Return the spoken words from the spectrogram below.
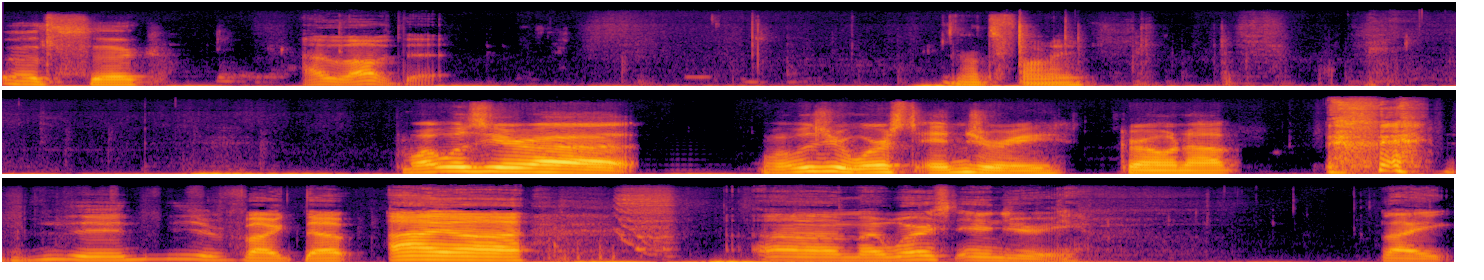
That's sick. I loved it. That's funny. What was your uh what was your worst injury growing up? Dude, you're fucked up. I uh, uh, my worst injury. Like,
